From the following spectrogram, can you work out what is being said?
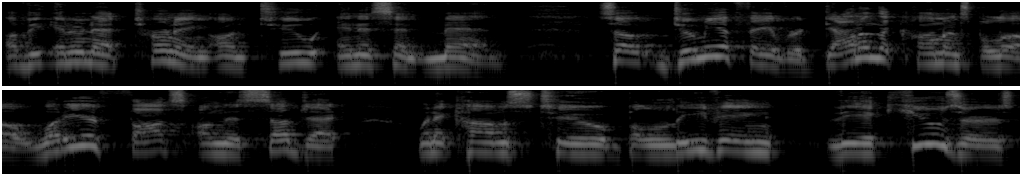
of the internet turning on two innocent men. So do me a favor, down in the comments below, what are your thoughts on this subject when it comes to believing the accusers,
